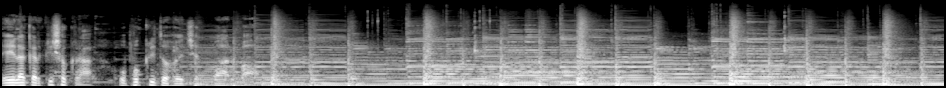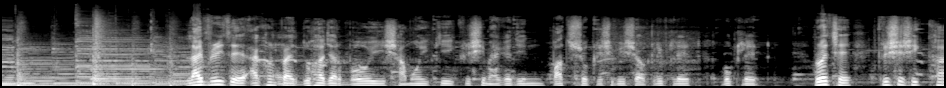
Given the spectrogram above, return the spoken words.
এই এলাকার কৃষকরা উপকৃত হয়েছেন বারবার। লাইব্রেরিতে এখন প্রায় দু হাজার বই সাময়িকী কৃষি ম্যাগাজিন পাঁচশো কৃষি বিষয়ক লিফলেট বুকলেট রয়েছে। কৃষি শিক্ষা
